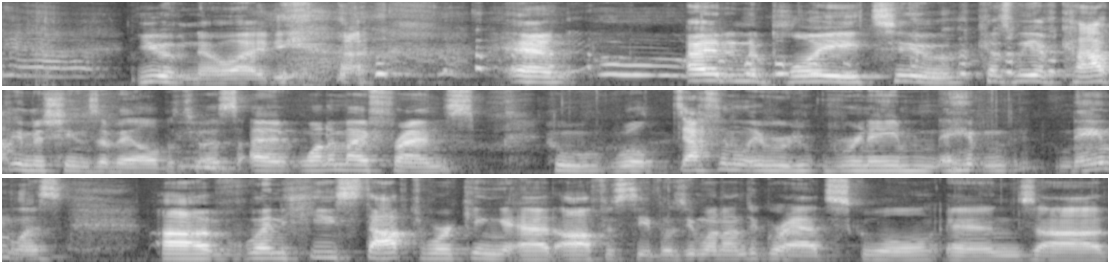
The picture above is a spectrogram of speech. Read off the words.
yeah. you have no idea. and I had an employee too, because we have copy machines available to us. I, one of my friends, who will definitely re- rename name nameless, uh, when he stopped working at Office Depots, he went on to grad school and. Uh,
